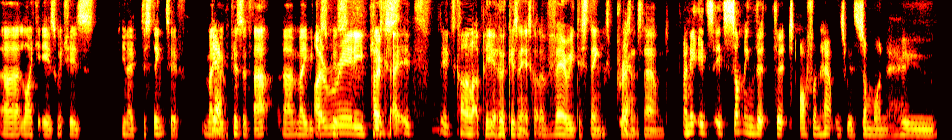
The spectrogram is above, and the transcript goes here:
uh, like it is, which is you know distinctive. Maybe Yeah. because of that. Uh, maybe I really just- It's it's kind of like Peter Hook, isn't it? It's got a very distinct present sound. And it's it's something that that often happens with someone who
